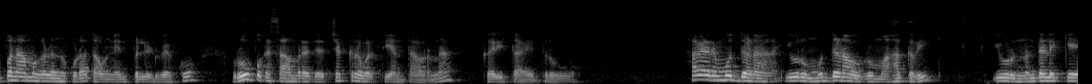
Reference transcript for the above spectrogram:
ಉಪನಾಮಗಳನ್ನು ಕೂಡ ತಾವು ನೆನಪಲ್ಲಿಡಬೇಕು ರೂಪಕ ಸಾಮ್ರಾಜ್ಯ ಚಕ್ರವರ್ತಿ ಅಂತ ಅವ್ರನ್ನ ಕರಿತಾ ಇದ್ರು. ಹಾಗಾದರೆ ಮುದ್ದಣ, ಇವರು ಮುದ್ದಣ ಒಬ್ಬರು ಮಹಾಕವಿ. ಇವರು ನಂದಳಿಕೆ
